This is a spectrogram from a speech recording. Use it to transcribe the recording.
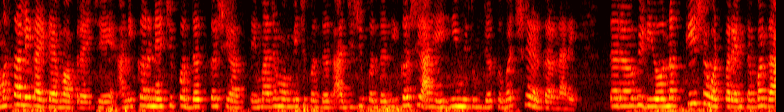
मसाले काय काय वापरायचे? आणि करण्याची पद्धत कशी असते? माझ्या मम्मीची पद्धत आजीची पद्धत ही कशी आहे? ही मी तुमच्यासोबत शेअर करणार आहे. तर व्हिडिओ नक्की शेवटपर्यंत बघा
